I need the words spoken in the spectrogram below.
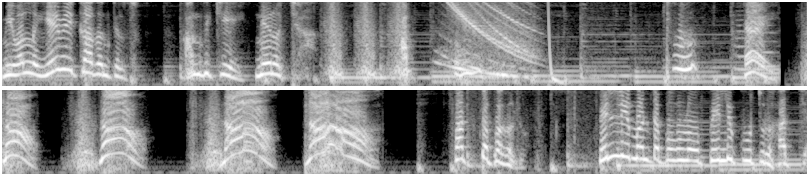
మీ వల్ల ఏమీ కాదని తెలుసు. అందుకే నేనొచ్చా. వచ్చా నో నో పట్టపగలు. పెళ్ళి మంటపంలో పెళ్ళి కూతురు హత్య.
